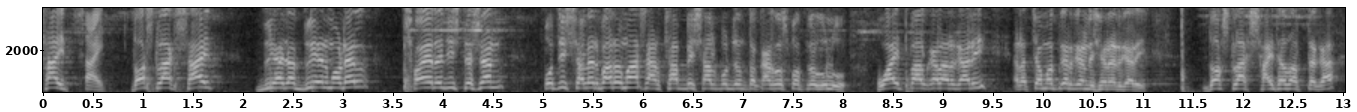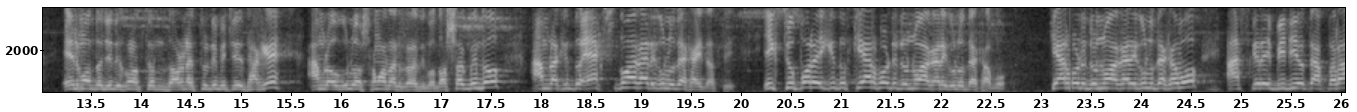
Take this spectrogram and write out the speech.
ষাট। ষাট। দশ লাখ ষাট দুই হাজার দুইয়ের মডেল ছয় রেজিস্ট্রেশন পঁচিশ সালের বারো মাস আর ছাব্বিশ সাল পর্যন্ত কাগজপত্রগুলো। হোয়াইট পাল কালার গাড়ি একটা চমৎকার কন্ডিশনের গাড়ি। দশ লাখ ষাট হাজার টাকা এর মধ্যে যদি কোনো ধরনের ত্রুটি বিচ্যুতি থাকে আমরা ওগুলো সমাধান করে দিব। দর্শকবৃন্দ আমরা কিন্তু এক্স নোয়া গাড়িগুলো দেখাইতাছি। একটু পরেই কিন্তু কেয়ার ফোর্টিটো নোয়া গাড়িগুলো দেখাবো। কেয়ার ফোর্টিটো নোয়া গাড়িগুলো দেখাবো। আজকের এই ভিডিওতে আপনারা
